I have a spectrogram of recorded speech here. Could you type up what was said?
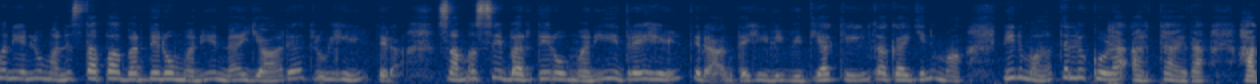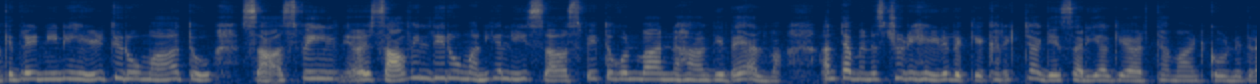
ಮನೆಯಲ್ಲೂ ಮನಸ್ತಾಪ ಬರ್ದಿರೋ ಮನೆಯನ್ನು ಯಾರಾದರೂ ಹೇಳ್ತೀರಾ? ಸಮಸ್ಯೆ ಬರ್ದಿರೋ ಮನೆ ಇದ್ದರೆ ಹೇಳ್ತೀರಾ ಅಂತ ಹೇಳಿ ವಿದ್ಯಾ ಕೇಳಿದಾಗ, ಏನಮ್ಮ ನಿನ್ನ ಮಾತಲ್ಲೂ ಕೂಡ ಅರ್ಥ ಇದೆ ಹಾಗಿದ್ರೆ ನೀನು ಹೇಳ್ತಿರೋ ಮಾತು ಸಾಸಿವೆ ಸಾವಿಲ್ದಿರೋ ಮನೆಯಲ್ಲಿ ಸಾಸಿವೆ ತಗೊಂಡ್ಬಾ ಅನ್ನೋ ಹಾಗಿದೆ ಅಲ್ವಾ? ಅಂತ ಮನಸ್ಸುರಿ ಹೇಳಿದ್ದಕ್ಕೆ ಕರೆಕ್ಟಾಗಿ ಸರಿಯಾಗಿ ಅರ್ಥ ಮಾಡ್ಕೊಂಡಿದ್ರ.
